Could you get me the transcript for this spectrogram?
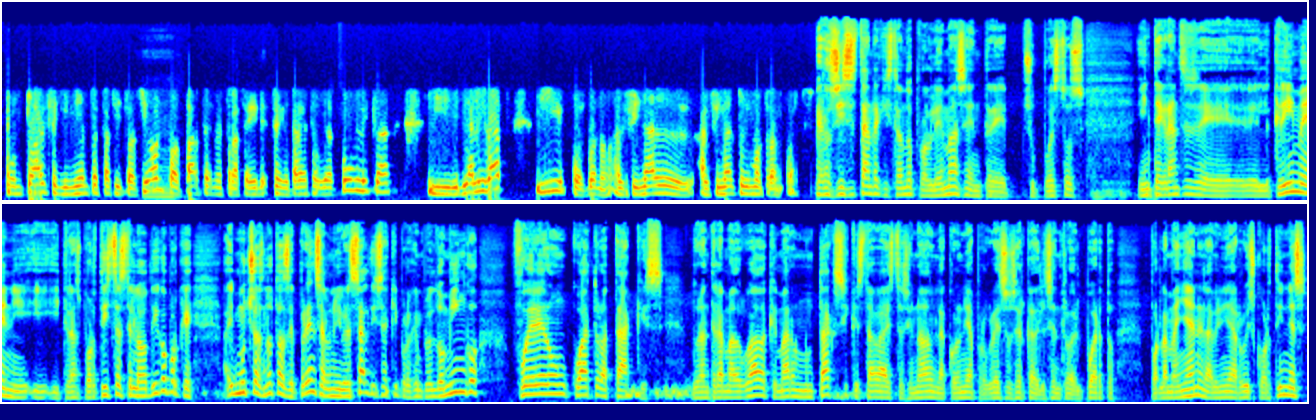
puntual seguimiento a esta situación por parte de nuestra Secretaría de Seguridad Pública y Vialidad y pues bueno, al final al final tuvimos transporte. Pero sí se están registrando problemas entre supuestos integrantes del crimen y, transportistas, te lo digo porque hay muchas notas de prensa, el Universal dice aquí, por ejemplo, el domingo fueron cuatro ataques durante la madrugada quemaron un taxi que estaba estacionado en la colonia Progreso cerca del centro del puerto. Por la mañana en la avenida Ruiz Cortines,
